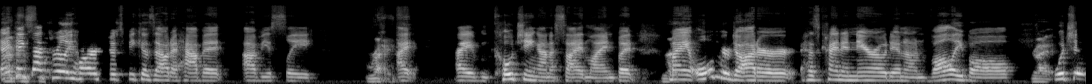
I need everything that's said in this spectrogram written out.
i think is, that's really hard just because out of habit obviously. Right. I i'm coaching on a sideline but right. my older daughter has kind of narrowed in on volleyball right. which is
